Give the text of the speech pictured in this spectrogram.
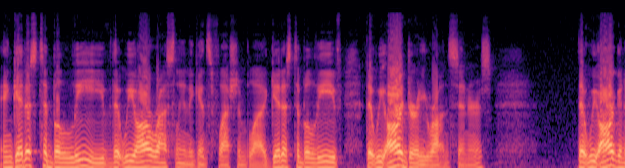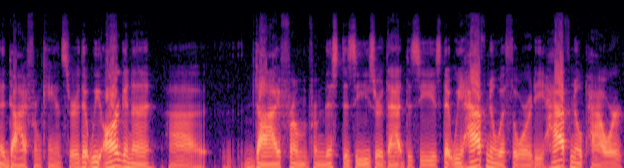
and get us to believe that we are wrestling against flesh and blood, get us to believe that we are dirty, rotten sinners, that we are going to die from cancer, that we are going to uh, die from, from this disease or that disease, that we have no authority, have no power.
